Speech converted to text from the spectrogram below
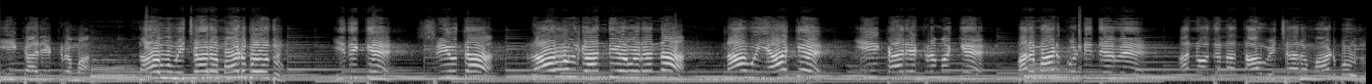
ಈ ಕಾರ್ಯಕ್ರಮ. ತಾವು ವಿಚಾರ ಮಾಡಬಹುದು. ಇದಕ್ಕೆ ಶ್ರೀಯುತ ರಾಹುಲ್ ಗಾಂಧಿ ಅವರನ್ನ ನಾವು ಯಾಕೆ ಈ ಕಾರ್ಯಕ್ರಮಕ್ಕೆ ಬರಮಾಡಿಕೊಂಡಿದ್ದೇವೆ ಅನ್ನೋದನ್ನ ತಾವು ವಿಚಾರ ಮಾಡಬಹುದು.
